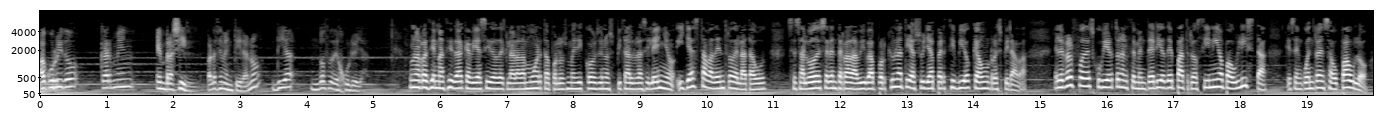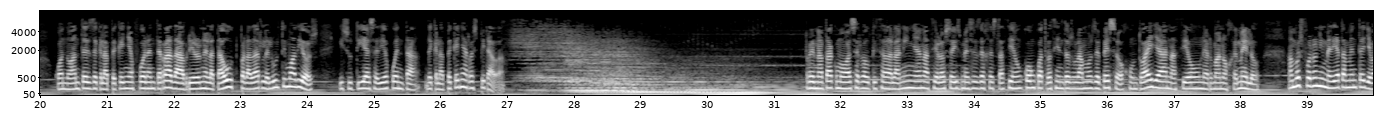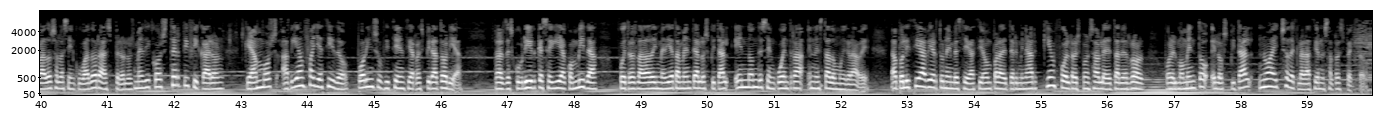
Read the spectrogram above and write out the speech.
Ha ocurrido, Carmen, en Brasil. Parece mentira, ¿no? Día 12 de julio ya. Una recién nacida que había sido declarada muerta por los médicos de un hospital brasileño y ya estaba dentro del ataúd se salvó de ser enterrada viva porque una tía suya percibió que aún respiraba. El error fue descubierto en el cementerio de Patrocinio Paulista, que se encuentra en Sao Paulo, cuando antes de que la pequeña fuera enterrada abrieron el ataúd para darle el último adiós y su tía se dio cuenta de que la pequeña respiraba. Renata, como va a ser bautizada la niña, nació a los seis meses de gestación con 400 gramos de peso. Junto a ella nació un hermano gemelo. Ambos fueron inmediatamente llevados a las incubadoras, pero los médicos certificaron que ambos habían fallecido por insuficiencia respiratoria. Tras descubrir que seguía con vida, fue trasladada inmediatamente al hospital en donde se encuentra en estado muy grave. La policía ha abierto una investigación para determinar quién fue el responsable de tal error. Por el momento, el hospital no ha hecho declaraciones al respecto.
